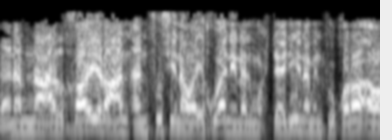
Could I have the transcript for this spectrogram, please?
فنمنع الخير عن أنفسنا وإخواننا المحتاجين من فقراء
